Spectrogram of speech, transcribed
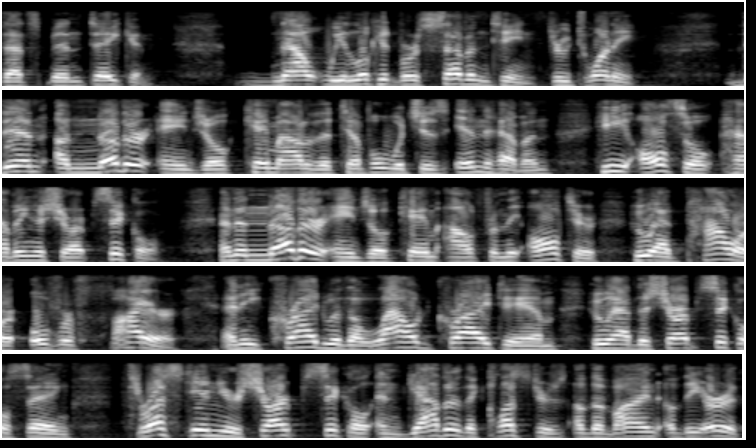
that's been taken. Now we look at verse 17 through 20. Then another angel came out of the temple which is in heaven, he also having a sharp sickle. And another angel came out from the altar who had power over fire. And he cried with a loud cry to him who had the sharp sickle, saying, Thrust in your sharp sickle and gather the clusters of the vine of the earth,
